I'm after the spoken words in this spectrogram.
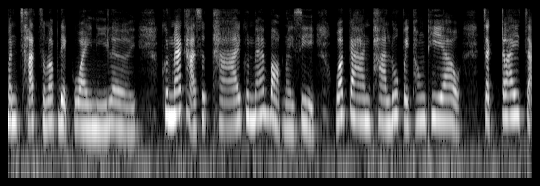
มันชัดสำหรับเด็กวัยนี้เลย คุณแม่ขาสุดท้าย คุณแม่บอกหน่อยสิ ว่าการพาลูกไปท่องเที่ยว จะใกล้จะ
